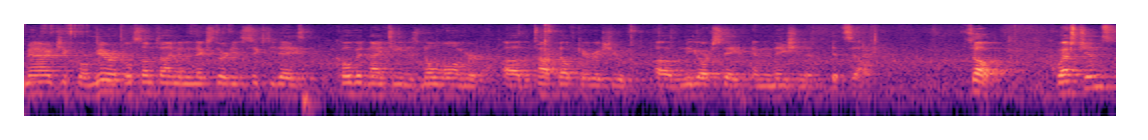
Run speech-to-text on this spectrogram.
magic or miracle sometime in the next 30 to 60 days, COVID-19 is no longer uh, the top healthcare issue of New York State and the nation it- itself. So, questions?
